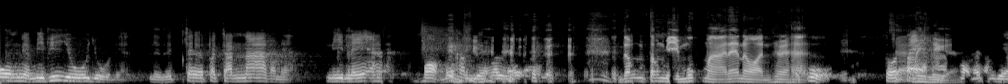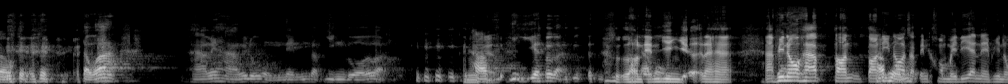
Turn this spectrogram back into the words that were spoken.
วงเนี่ยมีพี่ยูอยู่เนี่ย หรือเจอประจันหน้ากันเนี่ย มีเละฮะบอกได้คำเดียวว่าเละต้องต้องมีมุกมาแน่นอนใช่ไหมฮะโอ้โหตัวแตไม่กเหลือบอกได้คำเดียว แต่ว่า หาไม่หาไม่รู้ผมเน้นแบบยิงรัวไว้ก่อนครับยิงเยอะไว้ก่อนเราเน้นยิงเยอะนะฮะอะพี่โนครับ ตอนตอนนี้ครับนผมอกจากเป็นคอมเมเดี้เนี่ยพี่โน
